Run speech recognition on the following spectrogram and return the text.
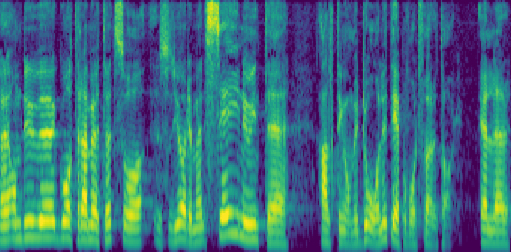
Eh, om du eh, går till det här mötet så, så gör det, men säg nu inte allting om hur dåligt det är på vårt företag. Eller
